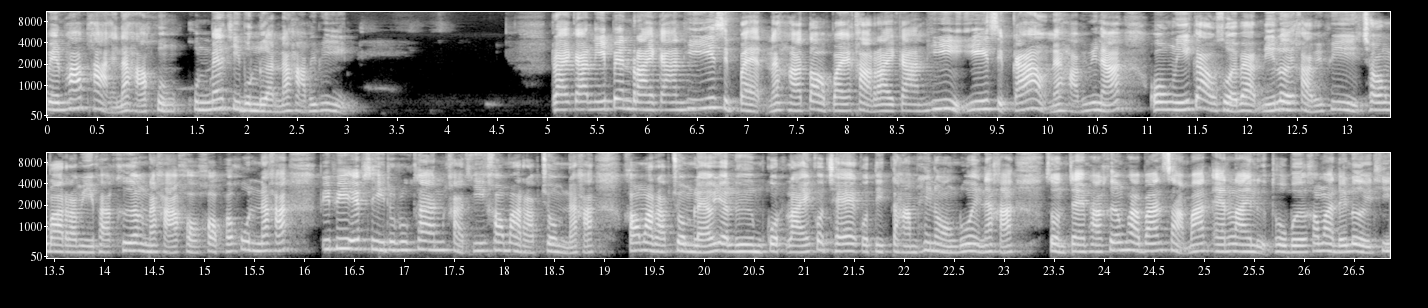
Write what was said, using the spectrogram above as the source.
เป็นภาพถ่ายนะคะคุณคุณแม่ชีบุญเรือนนะคะ พี่พี่ รายการนี้เป็นรายการที่ 28 นะคะ ต่อไปค่ะรายการที่ 29 นะคะพี่พี่นะ องค์นี้เก่าสวยแบบนี้เลยค่ะพี่พี่ช่องบารมีพระเครื่องนะคะ ขอขอบพระคุณนะคะ พี่พี่ๆ FC ทุกๆท่านค่ะที่เข้ามารับชมนะคะ เข้ามารับชมแล้วอย่าลืมกดไลค์กดแชร์กดติดตามให้น้องด้วยนะคะ สนใจพาเครื่องพาบ้านสามารถแอดไลน์หรือโทรเบอร์เข้ามาได้เลยที่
